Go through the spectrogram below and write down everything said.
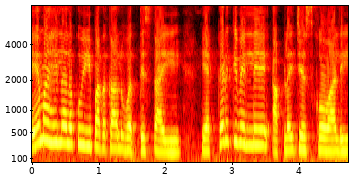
ఏ మహిళలకు ఈ పథకాలు వర్తిస్తాయి? ఎక్కడికి వెళ్ళి అప్లై చేసుకోవాలి?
